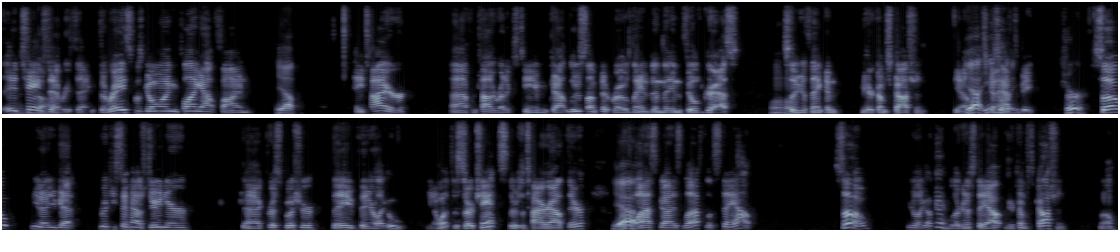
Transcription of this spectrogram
It changed The- everything. The race was going, playing out fine. Yep. A tire uh, from Tyler Reddick's team got loose on pit road, landed in the infield grass. Mhm. So you're thinking, here comes caution. You know, Yeah, it's going to have to be. sure. So, you know, you got Ricky Stenhouse Jr., uh, Chris Buescher. They they are like, ooh, you know what? This is our chance. There's a tire out there. We're The last guy's left. Let's stay out. So you're like, okay, well, they're going to stay out. Here comes the caution. Well,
